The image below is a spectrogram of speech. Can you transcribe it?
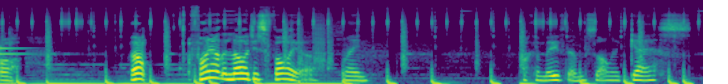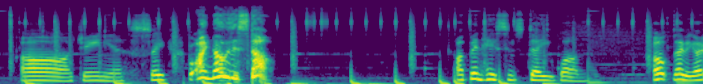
Oh. Well, find out the largest fire. I mean, I can move them, so I'm gonna guess. Ah, oh, genius. See? But I know this stuff! I've been here since day one. Oh, there we go.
